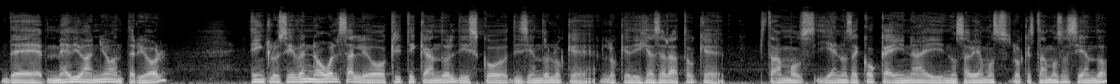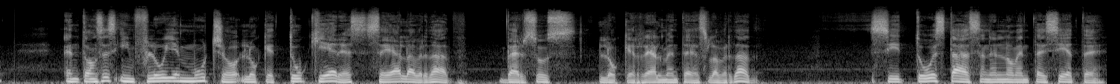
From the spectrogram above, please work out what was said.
de medio año anterior. E inclusive Noel salió criticando el disco, diciendo lo que, lo que dije hace rato, que estábamos llenos de cocaína y no sabíamos lo que estamos haciendo. Entonces influye mucho lo que tú quieres sea la verdad versus lo que realmente es la verdad si tú estás en el 97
